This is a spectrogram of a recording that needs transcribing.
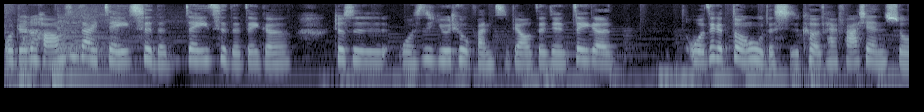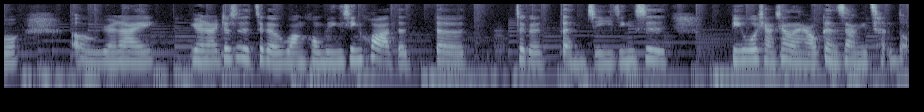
我觉得好像是在这一次的这一次的这个。就是我是 YouTube 反指标这件这个我这个顿悟的时刻，才发现说，哦，原来原来就是这个网红明星化的的这个等级已经是比我想象的还要更上一层楼。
